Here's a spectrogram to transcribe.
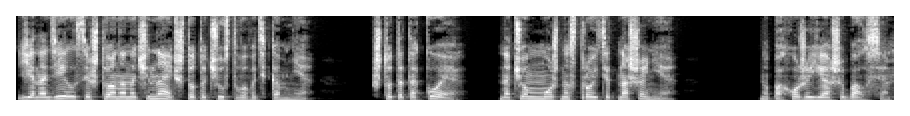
Я надеялся, что она начинает что-то чувствовать ко мне. Что-то такое, на чем можно строить отношения. Но, похоже, я ошибался.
